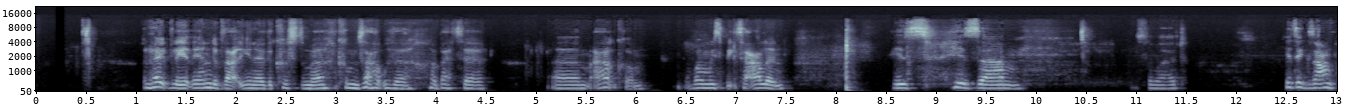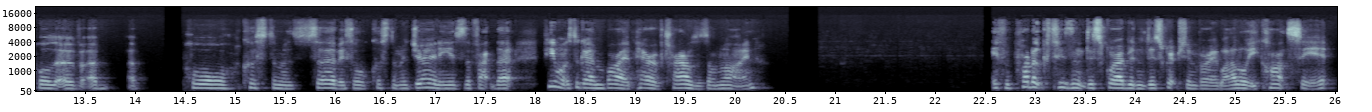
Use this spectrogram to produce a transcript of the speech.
and hopefully at the end of that, you know, the customer comes out with a, a better um, outcome. When we speak to Alan, his, his um, what's the word? His example of a, a poor customer service or customer journey is the fact that if he wants to go and buy a pair of trousers online, if a product isn't described in the description very well or you can't see it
